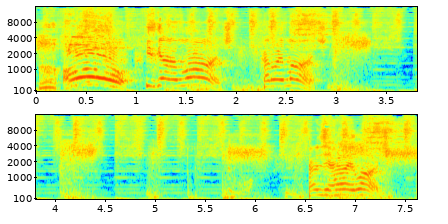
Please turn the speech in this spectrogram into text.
Oh! He's got a launch! How do I launch? How does it, how do I launch?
